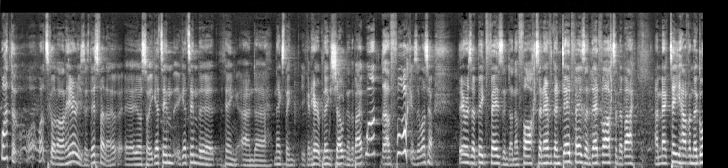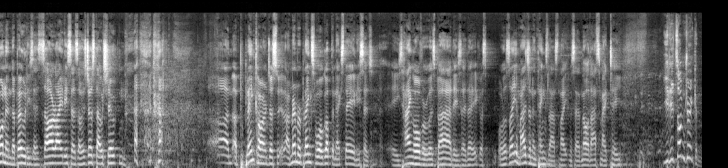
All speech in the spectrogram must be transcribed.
what the, what, what's going on here? He says, this fellow. Uh, so he gets in, he gets in the, thing, and uh, next thing you can hear Blinks shouting in the back, what the fuck? is it? what's that? There was a big pheasant and a fox and everything, dead pheasant, dead fox in the back. And McT having the gun in the boot, he says, it's all right. He says, I was just out shooting. um, a Blinkhorn just, I remember Blinks woke up the next day and he said, his hangover was bad. He said, he goes, well, was I imagining things last night? And said, no, that's McT. You did some drinking.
